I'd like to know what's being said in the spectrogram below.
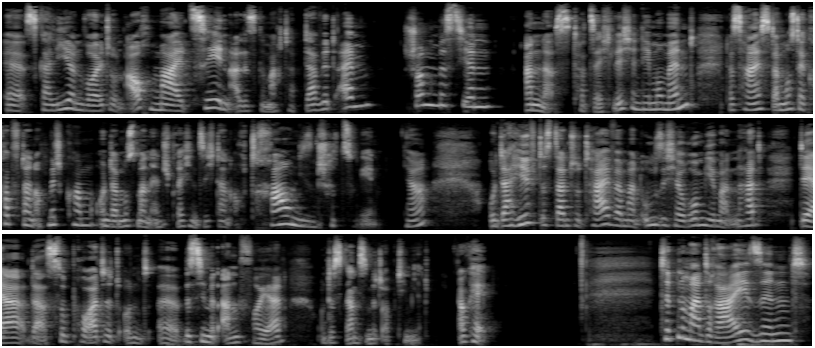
äh, skalieren wollte und auch mal zehn alles gemacht habe, da wird einem schon ein bisschen anders tatsächlich in dem Moment. Das heißt, da muss der Kopf dann auch mitkommen und da muss man entsprechend sich dann auch trauen, diesen Schritt zu gehen. Ja, und da hilft es dann total, wenn man um sich herum jemanden hat, der das supportet und äh, bisschen mit anfeuert und das Ganze mit optimiert. Okay. Tipp Nummer drei sind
